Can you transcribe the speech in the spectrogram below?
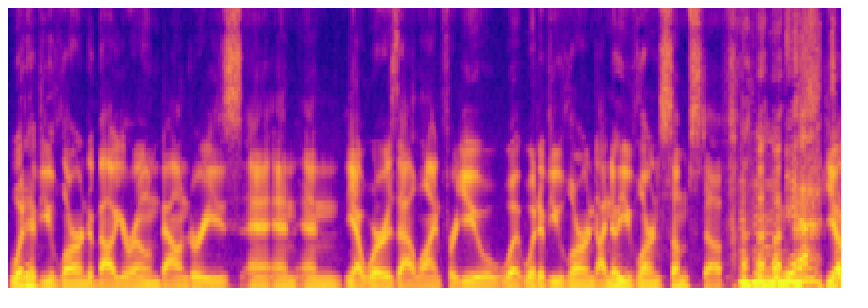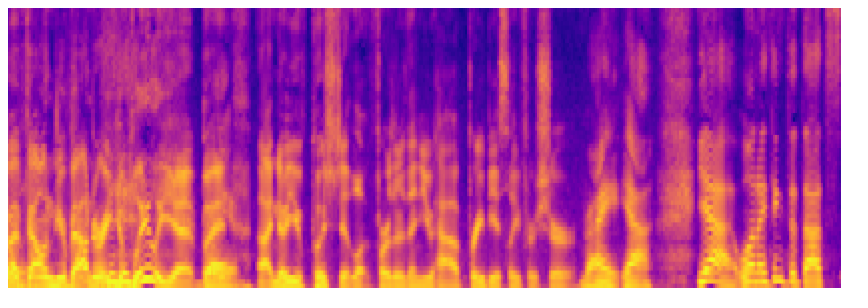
what have you learned about your own boundaries and, and, and yeah, where is that line for you? What, what have you learned? I know you've learned some stuff. Yeah. you haven't found your boundary completely yet, but Right. I know you've pushed it lo- further than you have previously for sure. Right. Yeah. Yeah. Well, and I think that that's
